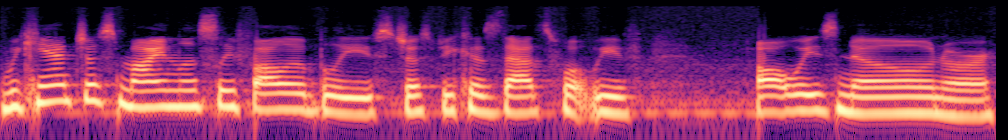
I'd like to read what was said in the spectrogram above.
we can't just mindlessly follow beliefs just because that's what we've always known or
